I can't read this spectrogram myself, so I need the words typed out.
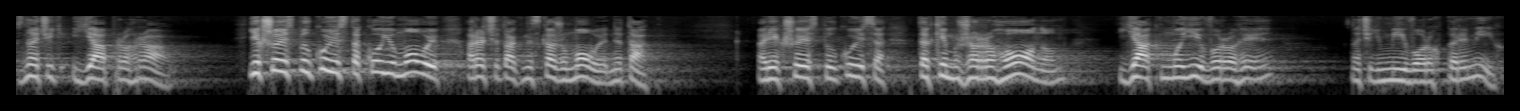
значить я програв. Якщо я спілкуюся такою мовою, а речі так, не скажу мовою, не так. А якщо я спілкуюся таким жаргоном, як мої вороги, значить, мій ворог переміг.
